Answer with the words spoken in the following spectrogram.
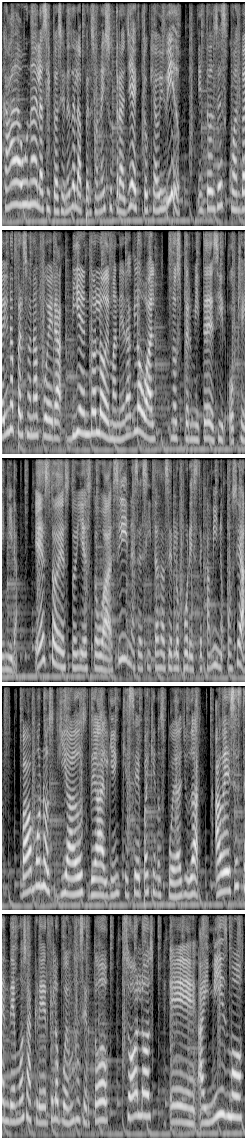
cada una de las situaciones de la persona y su trayecto que ha vivido. Entonces, cuando hay una persona afuera viéndolo de manera global, nos permite decir, ok, mira, esto, esto y esto va así, necesitas hacerlo por este camino. O sea, vámonos guiados de alguien que sepa y que nos pueda ayudar. A veces tendemos a creer que lo podemos hacer todo solos, eh, ahí mismo,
